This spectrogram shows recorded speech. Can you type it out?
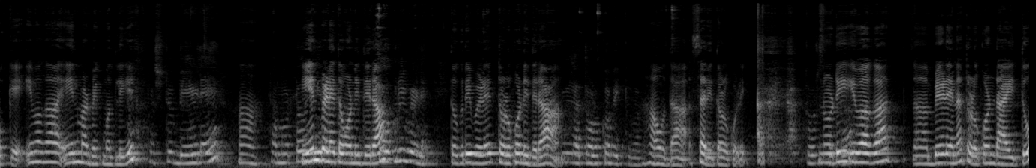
ಓಕೆ ಇವಾಗ ಏನ್ ಮಾಡ್ಬೇಕು ಮೊದ್ಲಿಗೆ? ಫಸ್ಟ್ ಬೇಳೆ ಹಾಂ. ಟೊಮೊಟೊ ಏನ್ ಬೇಳೆ ತಗೊಂಡಿದ್ದೀರಾ? ತೊಗರಿ ಬೇಳೆ. ತೊಗರಿ ಬೇಳೆ ತೊಳ್ಕೊಂಡಿದ್ದೀರಾ? ಇಲ್ಲ ತೊಳ್ಕೊಬೇಕು ಇವಾಗ. ಹೌದಾ? ಸರಿ ತೊಳ್ಕೊಳ್ಳಿ. ನೋಡಿ ಇವಾಗ ಬೇಳೆನ ತೊಳ್ಕೊಂಡಾಯ್ತು.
